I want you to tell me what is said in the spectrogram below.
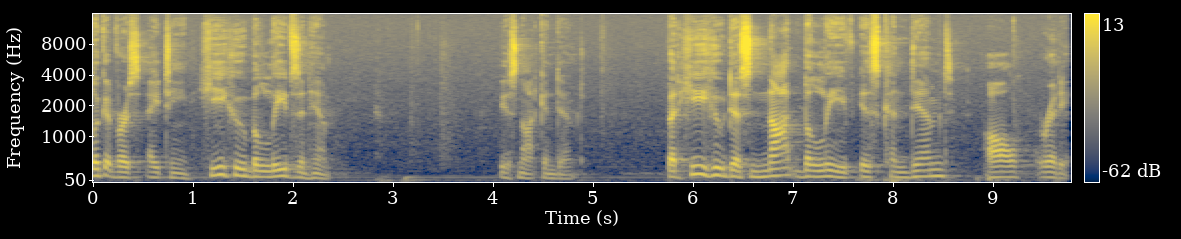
Look at verse 18. He who believes in him is not condemned, but he who does not believe is condemned already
